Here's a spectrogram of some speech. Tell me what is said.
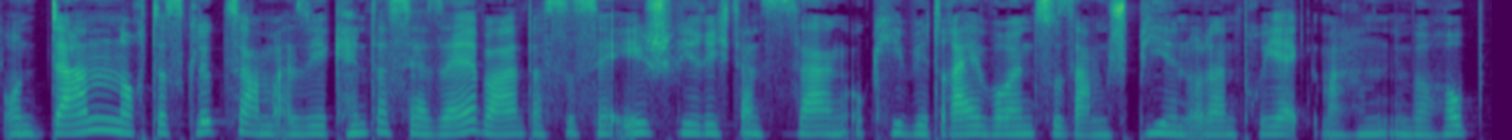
und dann noch das Glück zu haben. Also ihr kennt das ja selber, das ist ja eh schwierig, dann zu sagen, okay, wir drei wollen zusammen spielen oder ein Projekt machen, überhaupt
